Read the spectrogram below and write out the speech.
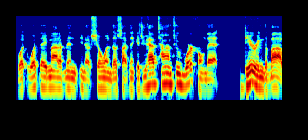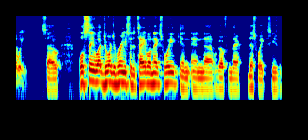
what what they might have been, you know, showing those type of things, because you have time to work on that during the bye week. So we'll see what Georgia brings to the table next week, and and uh, we'll go from there. This week, excuse me.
